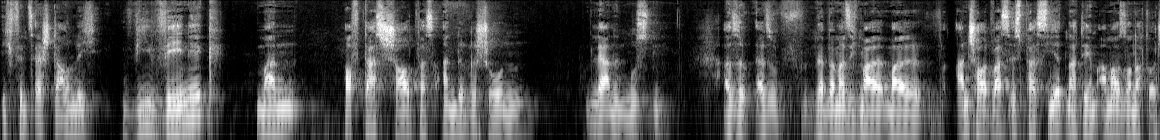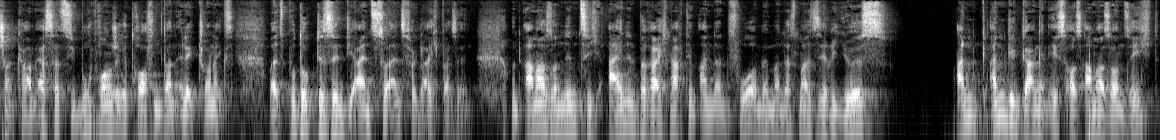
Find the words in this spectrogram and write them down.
Ich finde es erstaunlich, wie wenig man auf das schaut, was andere schon lernen mussten. Also, also ne, wenn man sich mal, mal anschaut, was ist passiert, nachdem Amazon nach Deutschland kam. Erst hat es die Buchbranche getroffen, dann Electronics, weil es Produkte sind, die eins zu eins vergleichbar sind. Und Amazon nimmt sich einen Bereich nach dem anderen vor. Und wenn man das mal seriös an, angegangen ist aus Amazon-Sicht,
